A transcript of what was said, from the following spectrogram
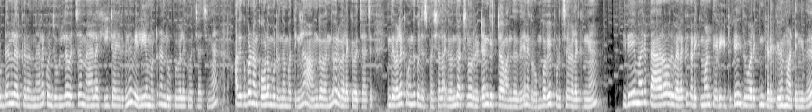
உடனில் இருக்கிறதுனால கொஞ்சம் உள்ளே வச்சா மேலே ஹீட் ஆயிருதுன்னு வெளியே மட்டும் ரெண்டு உப்பு விளக்கு வச்சாச்சுங்க. அதுக்கப்புறம் நான் கோலம் போட்டிருந்தேன் பார்த்தீங்களா? அங்கே வந்து ஒரு விளக்கு வச்சாச்சு. இந்த விளக்கு வந்து கொஞ்சம் ஸ்பெஷலாக இது வந்து ஆக்சுவலாக ஒரு ரிட்டன் கிஃப்ட்டாக வந்தது. எனக்கு ரொம்பவே பிடிச்ச விளக்குங்க. இதே மாதிரி பேராக ஒரு விளக்கு கிடைக்குமான்னு தேடிக்கிட்டு இருக்கேன். இது வரைக்கும் கிடைக்கவே மாட்டேங்குது.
